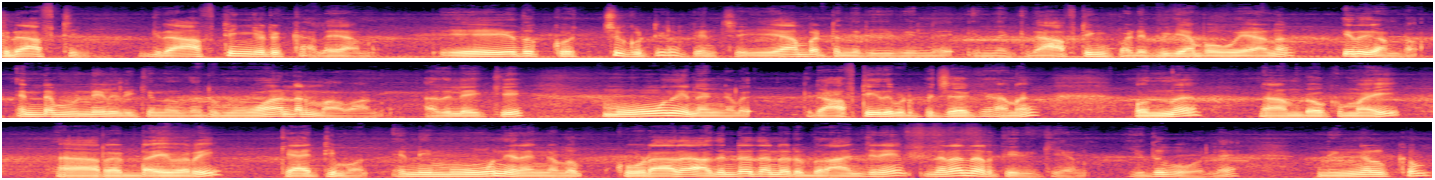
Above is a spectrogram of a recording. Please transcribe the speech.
ഗ്രാഫ്റ്റിംഗ്. ഗ്രാഫ്റ്റിംഗ് ഒരു കലയാണ്. ഏത് കൊച്ചു കുട്ടികൾക്കും ചെയ്യാൻ പറ്റുന്ന രീതിയിൽ ഇന്ന് ഗ്രാഫ്റ്റിംഗ് പഠിപ്പിക്കാൻ പോവുകയാണ്. ഇത് കണ്ടോ? എന്റെ മുന്നിലിരിക്കുന്നത് ഒരു മൂവാണ്ടൻ മാവാണ്. അതിലേക്ക് മൂന്നിനങ്ങൾ ഗ്രാഫ്റ്റ് ചെയ്ത് പിടിപ്പിച്ചേക്കാണ്. ഒന്ന് നാംഡോക്കുമായി റെഡ് ഡൈവറി കാറ്റിമോൻ എന്നീ മൂന്നിനങ്ങളും കൂടാതെ അതിന്റെ തന്നെ ഒരു ബ്രാഞ്ചിനെയും നിലനിർത്തിയിരിക്കുകയാണ്. ഇതുപോലെ നിങ്ങൾക്കും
